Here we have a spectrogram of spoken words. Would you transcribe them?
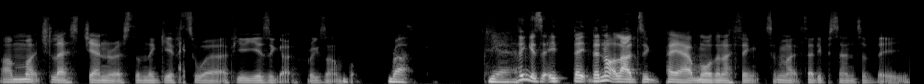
are much less generous than the gifts were a few years ago, for example. Right. Yeah. I think it's it, they, they're not allowed to pay out more than I think something like thirty percent of the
